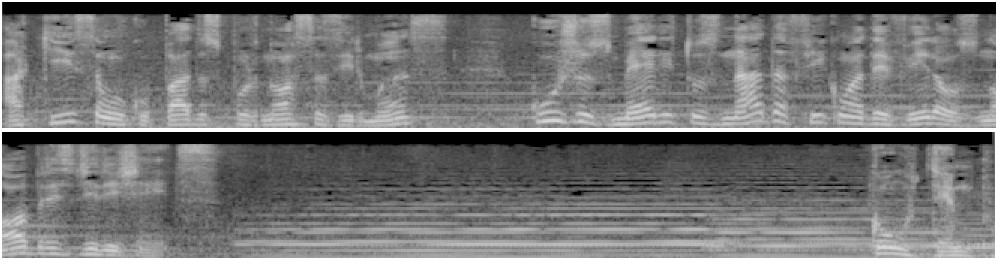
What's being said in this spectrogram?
Aqui são ocupados por nossas irmãs, cujos méritos nada ficam a dever aos nobres dirigentes. Com o tempo,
